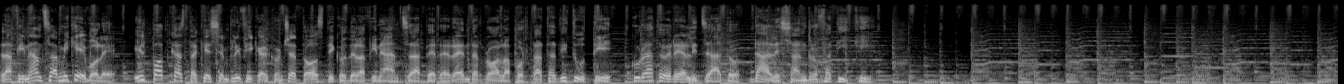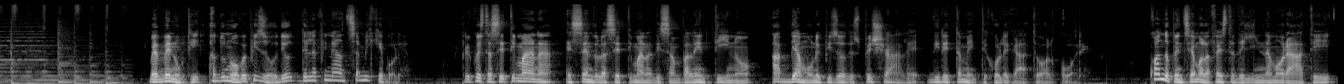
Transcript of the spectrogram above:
La Finanza Amichevole, il podcast che semplifica il concetto ostico della finanza per renderlo alla portata di tutti, curato e realizzato da Alessandro Fatichi. Benvenuti ad un nuovo episodio della Finanza Amichevole. Per questa settimana, essendo la settimana di San Valentino, abbiamo un episodio speciale direttamente collegato al cuore. Quando pensiamo alla festa degli innamorati,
